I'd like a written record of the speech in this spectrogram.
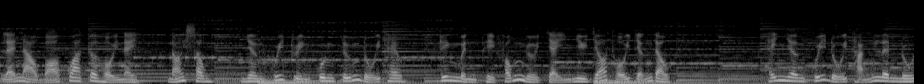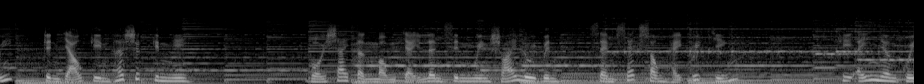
lẽ nào bỏ qua cơ hội này, nói xong, Nhân Quý truyền quân tướng đuổi theo, riêng mình thì phóng ngựa chạy như gió thổi dẫn đầu. Thấy Nhân Quý đuổi thẳng lên núi, Trình Giảo Kim hết sức kinh nghi. Vội sai Tần Mộng chạy lên xin nguyên soái lui binh, xem xét xong hãy quyết chiến. Khi ấy Nhân Quý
